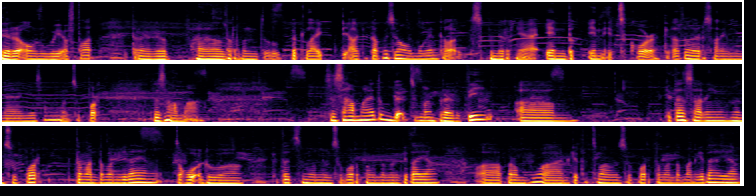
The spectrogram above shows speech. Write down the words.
their own way of thought terhadap hal, tertentu. But like di Alkitab aja ngomongin kalau sebenarnya in the, in its core kita tuh harus saling menyayangi saling mensupport sesama. Sesama itu nggak cuma berarti um, kita saling mensupport teman-teman kita yang cowok doang. Kita cuma mensupport teman-teman kita yang uh, perempuan. Kita cuma mensupport teman-teman kita yang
